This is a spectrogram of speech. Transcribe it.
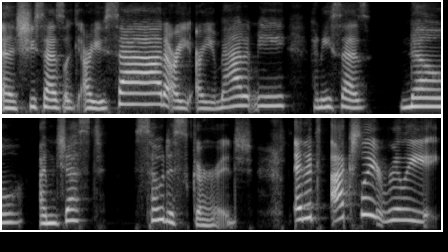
and she says like are you sad are you are you mad at me and he says no i'm just so discouraged. And it's actually really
